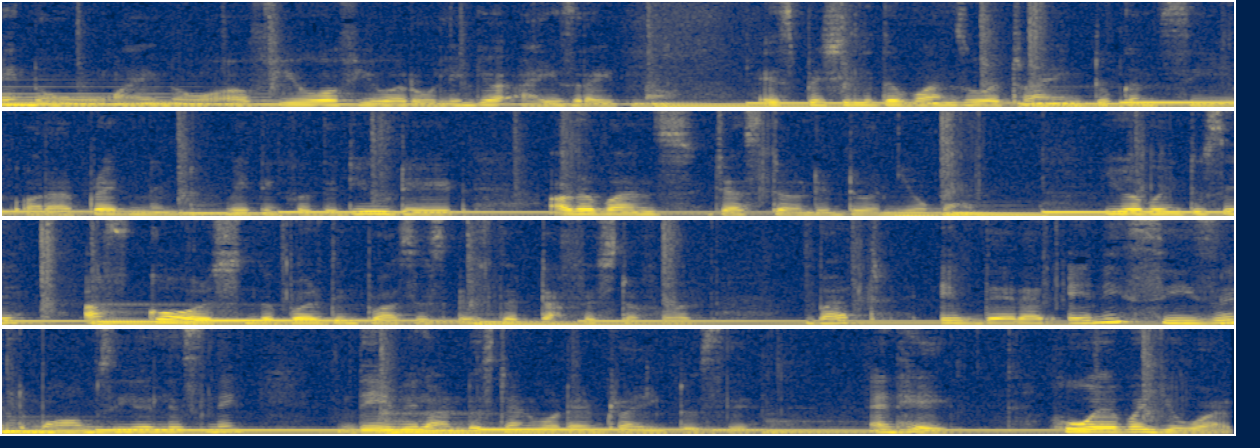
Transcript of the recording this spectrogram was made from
I know, I know, a few of you are rolling your eyes right now especially the ones who are trying to conceive or are pregnant, waiting for the due date, or the ones just turned into a new mom. You are going to say, Of course, the birthing process is the toughest of all. But if there are any seasoned moms here listening, they will understand what I'm trying to say. And hey, whoever you are,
